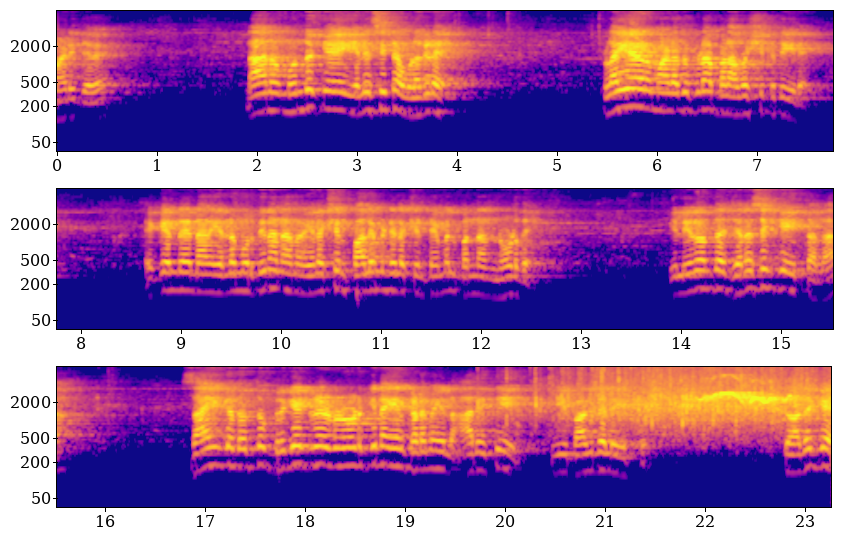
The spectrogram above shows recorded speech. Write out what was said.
ಮಾಡಿದ್ದೇವೆ. ನಾನು ಮುಂದಕ್ಕೆ ಎಲೆಸಿಟ ಒಳಗಡೆ ಫ್ಲೈಓವರ್ ಮಾಡೋದು ಕೂಡ ಬಹಳ ಅವಶ್ಯಕತೆ ಇದೆ. ಯಾಕೆಂದ್ರೆ ನಾನು ಎರಡು ಮೂರು ದಿನ ನಾನು ಎಲೆಕ್ಷನ್ ಪಾರ್ಲಿಮೆಂಟ್ ಎಲೆಕ್ಷನ್ ಟೈಮಲ್ಲಿ ಬಂದು ನಾನು ನೋಡಿದೆ. ಇಲ್ಲಿರುವಂಥ ಜನಸಂಖ್ಯೆ ಇತ್ತಲ್ಲ, ಸಾಯಂಕಾಲದೊತ್ತು ಬ್ರಿಗೇಡ್ ರೋಡ್ಕಿಂತ ಏನು ಕಡಿಮೆ ಇಲ್ಲ, ಆ ರೀತಿ ಈ ಭಾಗದಲ್ಲಿ ಇತ್ತು. ಸೊ ಅದಕ್ಕೆ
